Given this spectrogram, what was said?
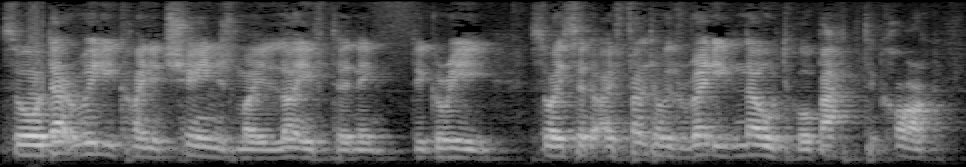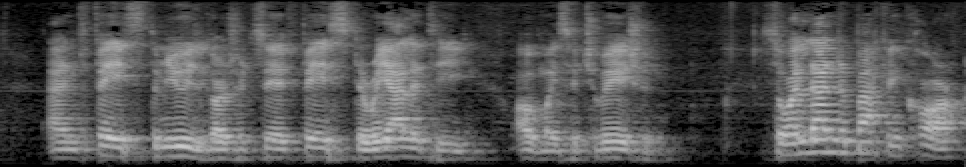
So that really kind of changed my life to a degree. So I said I felt I was ready now to go back to Cork and face the music, or I should say, face the reality of my situation. So I landed back in Cork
